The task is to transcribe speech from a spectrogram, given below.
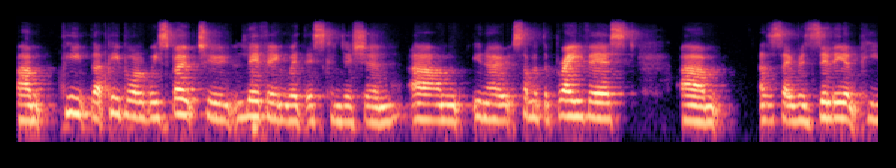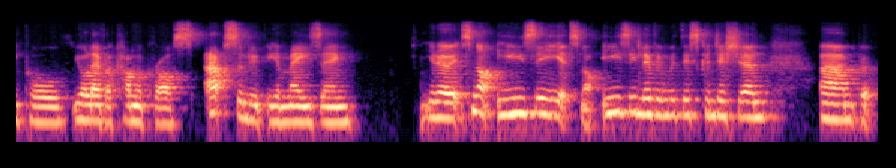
um, pe- that people we spoke to living with this condition. Um, you know, some of the bravest, um, as I say, resilient people you'll ever come across. Absolutely amazing. You know, it's not easy. It's not easy living with this condition, um, but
